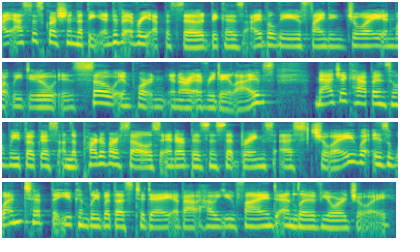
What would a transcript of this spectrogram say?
I ask this question at the end of every episode because I believe finding joy in what we do is so important in our everyday lives. Magic happens when we focus on the part of ourselves and our business that brings us joy. What is one tip that you can leave with us today about how you find and live your joy?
